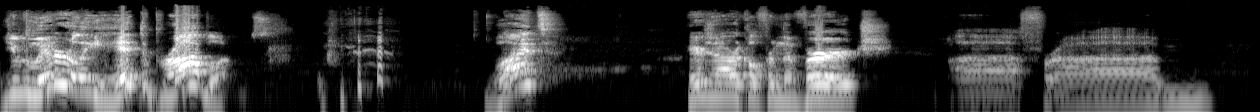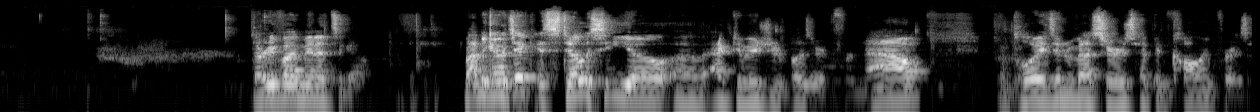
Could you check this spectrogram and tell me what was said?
you literally hit the problems. what? Here's an article from The Verge uh, from 35 minutes ago. Bobby Kotick is still the CEO of Activision Blizzard for now. Employees and investors have been calling for his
